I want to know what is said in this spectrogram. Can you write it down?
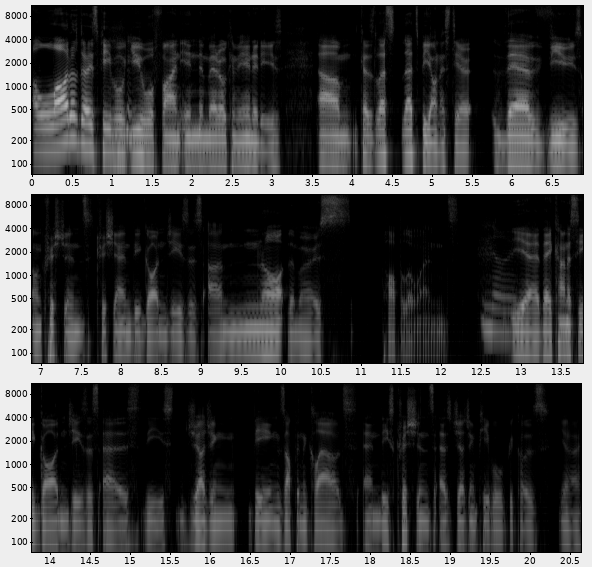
a lot of those people you will find in the metal communities. Um, because let's let's be honest here, their views on Christians, Christianity, God, and Jesus are not the most popular ones. No. Yeah, they kind of see God and Jesus as these judging beings up in the clouds, and these Christians as judging people because you know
